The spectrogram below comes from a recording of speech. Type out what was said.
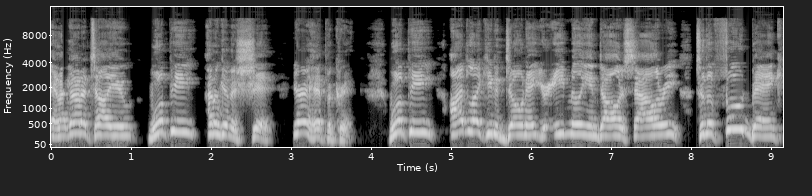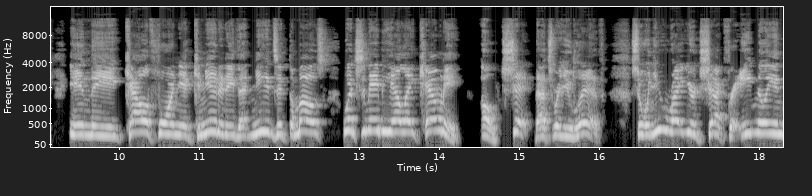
And I got to tell you, Whoopi, I don't give a shit. You're a hypocrite. Whoopi, I'd like you to donate your $8 million salary to the food bank in the California community that needs it the most, which may be LA County. Oh, shit, that's where you live. So when you write your check for $8 million,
